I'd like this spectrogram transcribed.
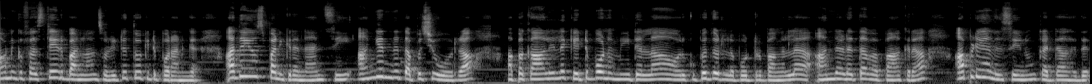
அவனுக்கு ஃபர்ஸ்ட் எய்ட் பண்ணலாம்னு சொல்லிட்டு தூக்கிட்டு போறானுங்க. அதை யூஸ் பண்ணிக்கிற நான்சி அங்கேருந்து தப்பிச்சு ஓடுறா. அப்போ காலையில் கெட்டு போன மீட்டெல்லாம் ஒரு குப்பைத்தொட்டில் போட்டிருப்பாங்கல்ல அந்த இடத்த அவள் பார்க்குறா அப்படியே அந்த சீனும் கட் ஆகுது.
